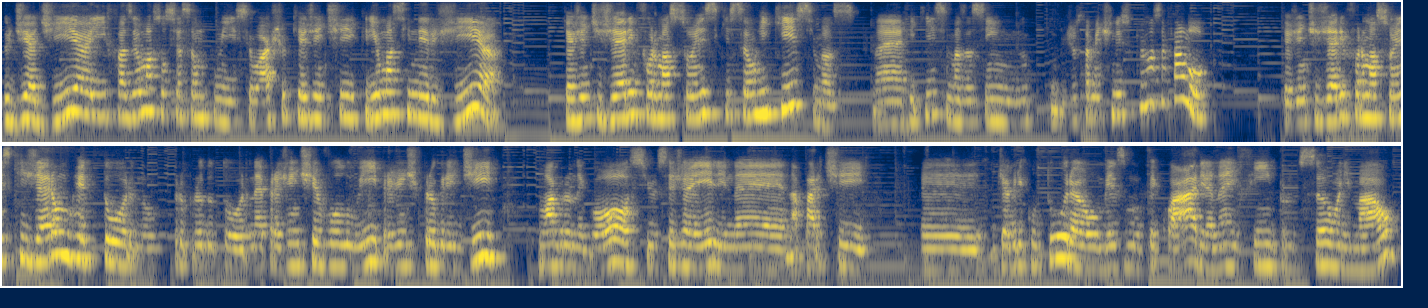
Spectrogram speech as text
do dia a dia e fazer uma associação com isso. Eu acho que a gente cria uma sinergia, que a gente gera informações que são riquíssimas, né? Riquíssimas, assim, justamente nisso que você falou. que a gente gera informações que geram um retorno para o produtor, né? Para a gente evoluir, para a gente progredir no agronegócio, seja ele né, na parte é, de agricultura ou mesmo pecuária, né? Enfim, produção animal.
